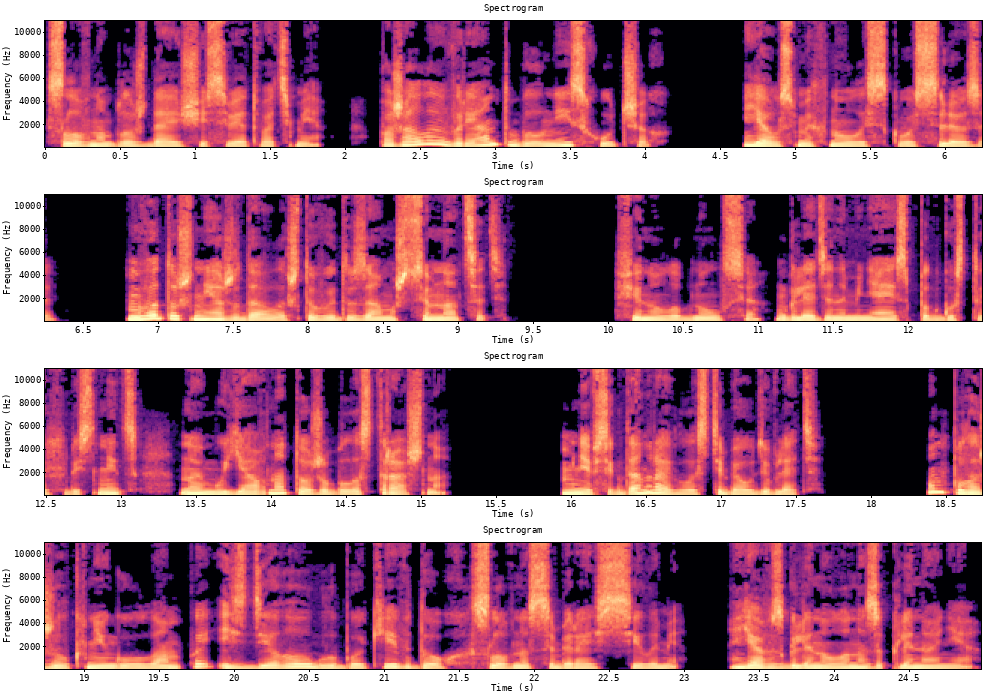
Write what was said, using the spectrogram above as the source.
словно блуждающий свет во тьме. Пожалуй, вариант был не из худших. Я усмехнулась сквозь слезы. Вот уж не ожидала, что выйду замуж в семнадцать. Фин улыбнулся, глядя на меня из-под густых ресниц, но ему явно тоже было страшно. «Мне всегда нравилось тебя удивлять». Он положил книгу у лампы и сделал глубокий вдох, словно собираясь силами. Я взглянула на заклинание.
